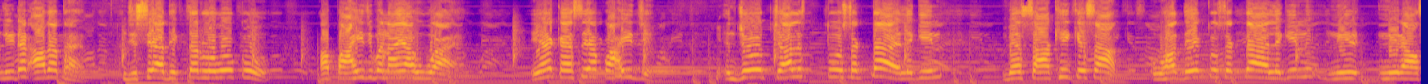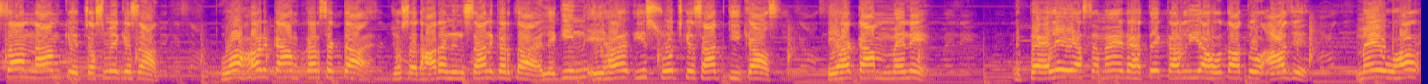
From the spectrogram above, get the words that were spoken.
लीडर आदत है जिससे अधिकतर लोगों को अपाहिज बनाया हुआ है। यह कैसे अपाहिज? जो चल तो सकता है लेकिन बैसाखी के साथ वह देख तो सकता है लेकिन नि, निराशा नाम के चश्मे के साथ। वह हर काम कर सकता है जो साधारण इंसान करता है लेकिन यह इस सोच के साथ कि काश यह काम मैंने पहले यह समय रहते कर लिया होता तो आज मैं वह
